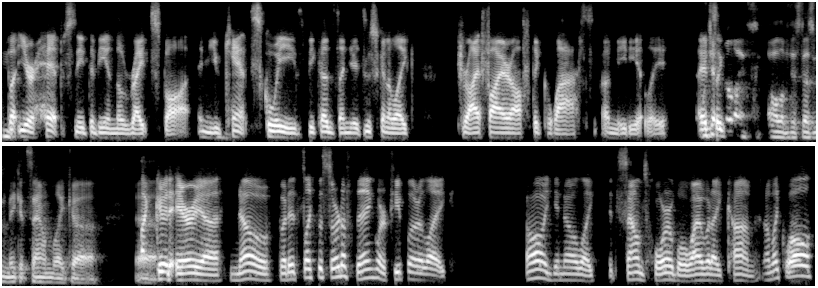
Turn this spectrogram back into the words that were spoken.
Mm. but your hips need to be in the right spot and you can't squeeze because then you're just gonna like dry fire off the glass immediately Which it's I like all of this doesn't make it sound like uh, a uh good area no but it's like the sort of thing where people are like oh you know like it sounds horrible why would i come and i'm like well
